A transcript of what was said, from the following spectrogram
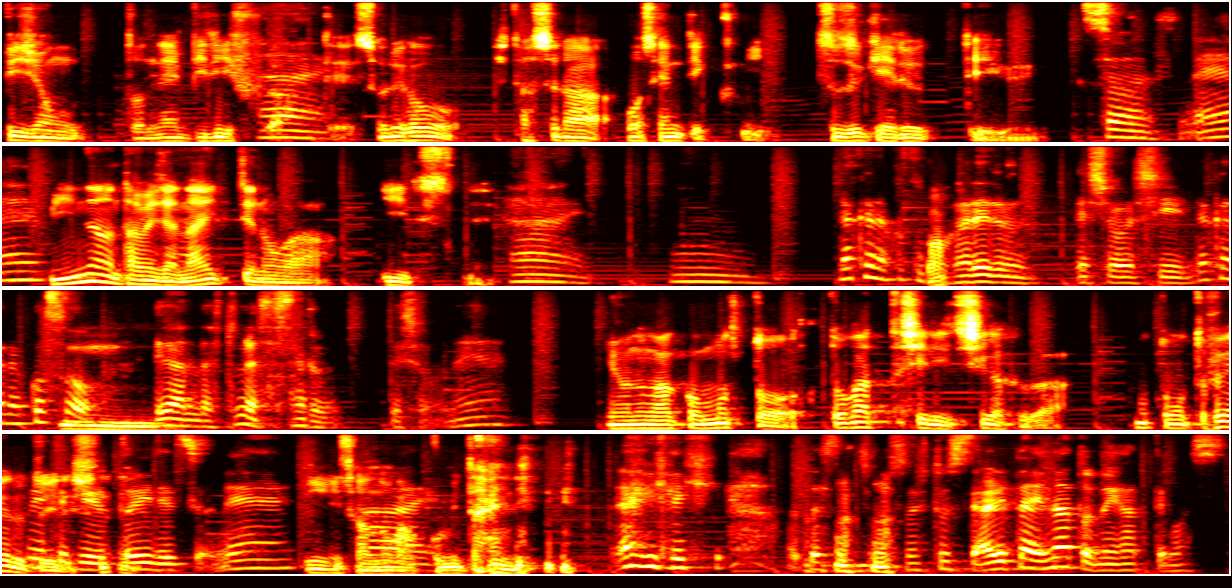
ビジョンとねビリーフがあって、それをひたすらオーセンティックに続けるっていう。そうですね。みんなのためじゃないっていうのがいいですね。はい。うん、だからこそ分かれるんでしょうしだからこそ選んだ人には刺さるんでしょうね。日本の学校もっと尖った私立私学がもっともっと増えるといいですね。増えてくるといいですよね。イーさんの学校みたいに。はい、私たちもその一つでありたいなと願ってます。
